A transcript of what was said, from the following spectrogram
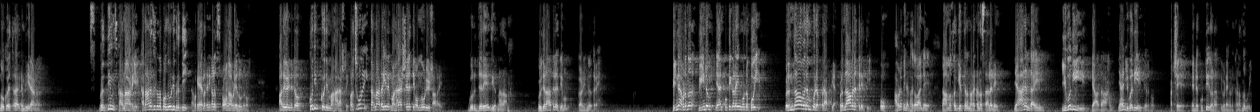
നോക്കൂ എത്ര ഗംഭീരാണ്. വൃദ്ധി കർണാടകയിൽ. കർണാടകത്തിൽ നിന്നപ്പോൾ ഒന്നുകൂടി വൃദ്ധി. അപ്പൊ കേരളത്തിനേക്കാൾ സ്ട്രോങ് അവിടെ തോന്നുന്നു. അത് കഴിഞ്ഞിട്ടോ? കുതിക് കൊരി മഹാരാഷ്ട്ര കുറച്ചുകൂടി കർണാടകയിൽ മഹാരാഷ്ട്രയിലെത്തി ഒന്നുകൂടി ഉഷാറായി. ഗുർജരെ ജീർണത. ഗുജറാത്തിലെത്തിയപ്പം കഴിഞ്ഞു അത്രേ. പിന്നെ അവിടുന്ന് വീണ്ടും ഞാൻ കുട്ടികളെയും കൊണ്ട് പോയി വൃന്ദാവനം പുനഃപ്രാപ്യ വൃന്ദാവനത്തിലെത്തി. ഓ അവിടെ പിന്നെ ഭഗവാന്റെ നാമസങ്കീർത്തനം നടക്കുന്ന സ്ഥലല്ലേ? ഞാൻ എന്തായി യുവതി ജാതാഹം. ഞാൻ യുവതിയായി തീർന്നു. പക്ഷേ എന്റെ കുട്ടികൾ ഇവിടെ അങ്ങോട്ട് കടന്നുപോയി.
